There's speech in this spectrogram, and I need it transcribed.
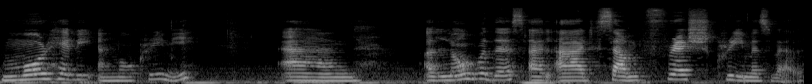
more heavy and more creamy. And along with this I'll add some fresh cream as well.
